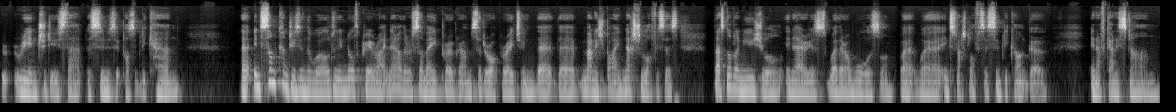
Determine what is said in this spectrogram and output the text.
reintroduce that as soon as it possibly can. Uh, in some countries in the world, and in North Korea right now, there are some aid programs that are operating. They're, they're managed by national officers. That's not unusual in areas where there are wars on, where, where international officers simply can't go. In Afghanistan,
